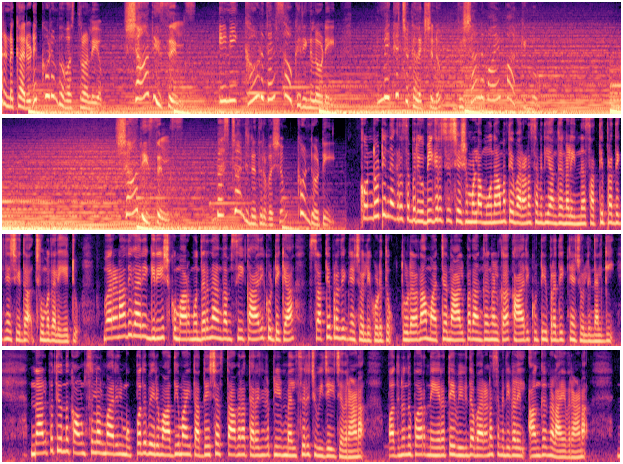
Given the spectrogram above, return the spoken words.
സാധാരണക്കാരുടെ കുടുംബ വസ്ത്രാലയം ഷാദി സിൽക്സ്. ഇനി കൂടുതൽ സൗകര്യങ്ങളോടെ മികച്ച കളക്ഷനും വിശാലമായ പാർക്കിങ്ങും. ഷാദി സിൽക്സ് ബസ് സ്റ്റാൻഡിന് എതിർവശം കൊണ്ടോട്ടി. കൊണ്ടോട്ടി നഗരസഭ രൂപീകരിച്ച ശേഷമുള്ള മൂന്നാമത്തെ ഭരണസമിതി അംഗങ്ങൾ ഇന്ന് സത്യപ്രതിജ്ഞ ചെയ്ത് ചുമതലയേറ്റു. വരണാധികാരി ഗിരീഷ് കുമാർ മുതിർന്ന അംഗം സി കാരിക്കുട്ടിക്ക് സത്യപ്രതിജ്ഞ ചൊല്ലിക്കൊടുത്തു. തുടർന്ന് മറ്റ് നാൽപ്പത് അംഗങ്ങൾക്ക് കാരിക്കുട്ടി പ്രതിജ്ഞ ചൊല്ലി നൽകി. നാൽപ്പത്തിയൊന്ന് കൗൺസിലർമാരിൽ മുപ്പത് പേരും ആദ്യമായി തദ്ദേശ സ്ഥാപന തെരഞ്ഞെടുപ്പിൽ മത്സരിച്ചു വിജയിച്ചവരാണ്. പതിനൊന്ന് പേർ നേരത്തെ വിവിധ ഭരണസമിതികളിൽ അംഗങ്ങളായവരാണ്.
